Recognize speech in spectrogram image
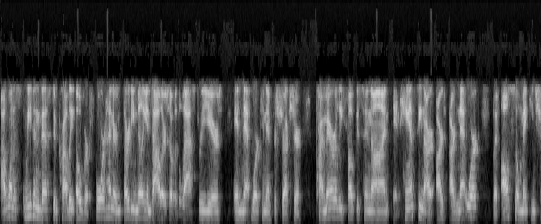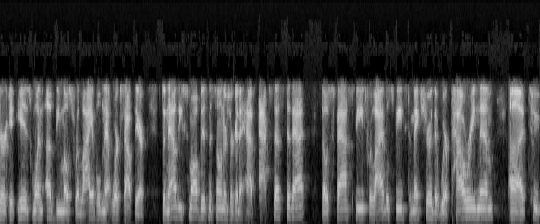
I want to, we've invested probably over 430 million dollars over the last three years in network and infrastructure, primarily focusing on enhancing our, our, our network, but also making sure it is one of the most reliable networks out there. So now these small business owners are going to have access to that, those fast speeds, reliable speeds to make sure that we're powering them uh, to,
